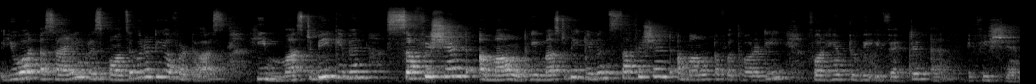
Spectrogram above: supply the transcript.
you are assigning responsibility of a task he must be given sufficient amount he must be given sufficient amount of authority for him to be effective and efficient.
